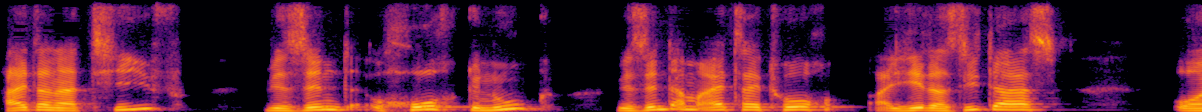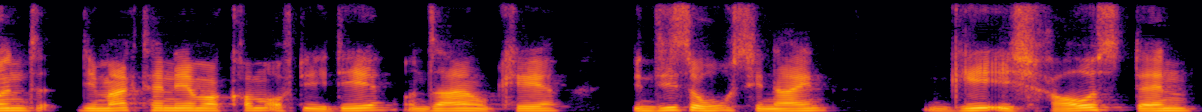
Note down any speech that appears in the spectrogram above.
Alternativ, wir sind hoch genug, wir sind am Allzeithoch, jeder sieht das und die Marktteilnehmer kommen auf die Idee und sagen, okay, in diese Hochs hinein gehe ich raus, denn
